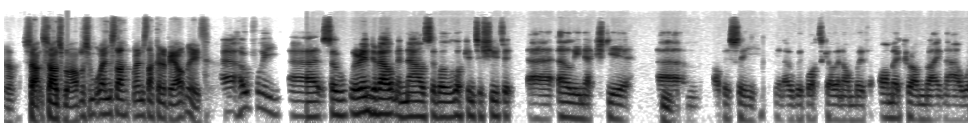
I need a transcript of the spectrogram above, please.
Oh, sounds marvelous. When's that? When's that going to be out, mate? Uh, hopefully, uh, so we're in development now, so we're looking to shoot it uh, early next year. Hmm. Um, obviously, you know, with what's going on with Omicron right now,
